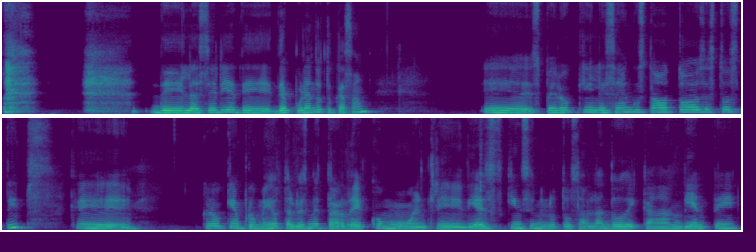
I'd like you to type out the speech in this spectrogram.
de la serie de Depurando tu casa. Eh, espero que les hayan gustado todos estos tips que creo que en promedio tal vez me tardé como entre 10, 15 minutos hablando de cada ambiente,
